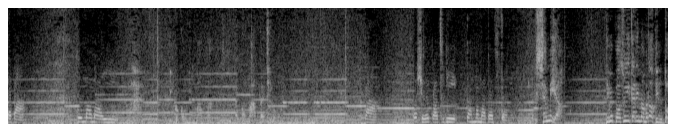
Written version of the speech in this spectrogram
爸爸，阮妈妈伊，你讲讲你妈妈，咱讲别代志好无？爸，我想要搬出去，跟妈妈住一阵。什么啊？你要搬出去跟你妈妈斗阵大？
